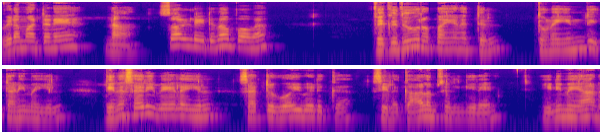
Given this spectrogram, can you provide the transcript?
விடமாட்டேனே நான் சொல்லிட்டு தான் போவேன். வெகு தூர பயணத்தில் துணையின்றி தனிமையில் தினசரி வேலையில் சற்று ஓய்வெடுக்க சில காலம் செல்கிறேன். இனிமையான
